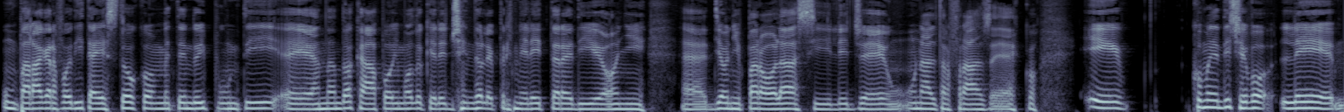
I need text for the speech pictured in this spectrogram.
un paragrafo di testo con, mettendo i punti e andando a capo in modo che leggendo le prime lettere di ogni, eh, di ogni parola si legge un, un'altra frase. Ecco. E come dicevo, le,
